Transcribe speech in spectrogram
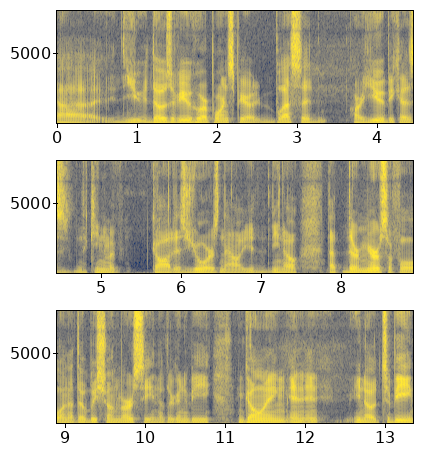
uh, you those of you who are poor in spirit blessed are you because the kingdom of God is yours now. You, you know that they're merciful and that they'll be shown mercy and that they're going to be going and, and you know to be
